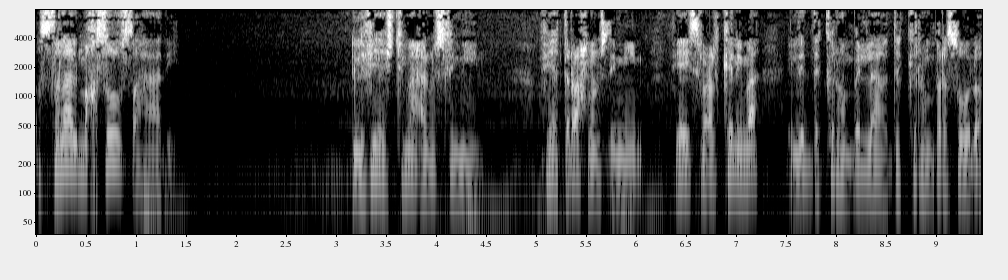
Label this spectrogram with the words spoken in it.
الصلاة المخصوصة هذه اللي فيها اجتماع المسلمين فيها تراحم المسلمين فيها يسمعوا الكلمة اللي تذكرهم بالله وتذكرهم برسوله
